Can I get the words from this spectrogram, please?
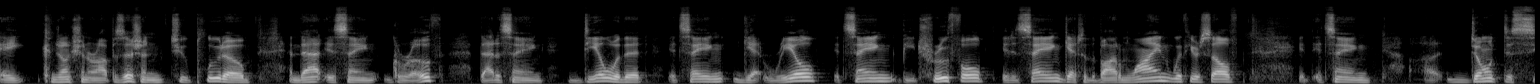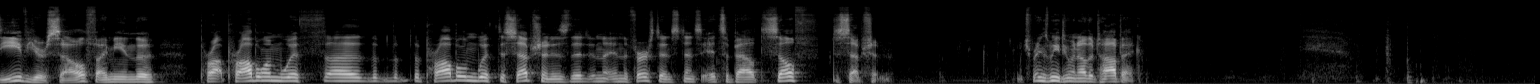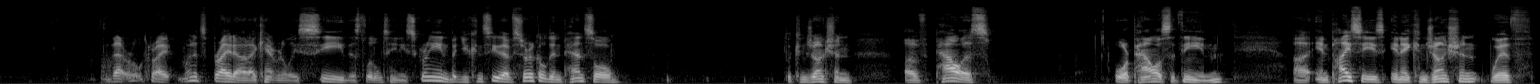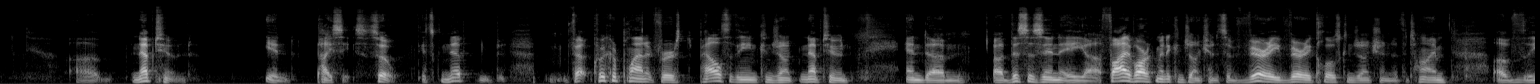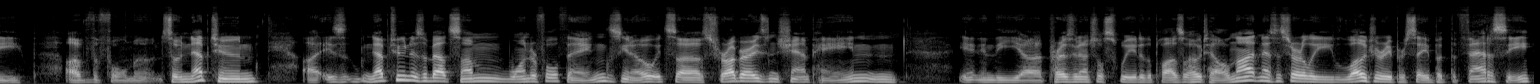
a conjunction or opposition to Pluto, and that is saying growth. That is saying deal with it. It's saying get real. It's saying be truthful. It is saying get to the bottom line with yourself. It, it's saying uh, don't deceive yourself. I mean the pro- problem with uh, the, the, the problem with deception is that in the in the first instance it's about self deception. Which brings me to another topic. that look right? When it's bright out, I can't really see this little teeny screen, but you can see that I've circled in pencil the conjunction of Pallas or Pallas Athene uh, in Pisces in a conjunction with uh, Neptune in Pisces. So it's Nep- quicker planet first, Pallas Athene conjunct Neptune, and um, uh, this is in a uh, five arc minute conjunction. It's a very, very close conjunction at the time of the of the full moon. So Neptune uh, is Neptune is about some wonderful things. You know, it's uh, strawberries and champagne in, in the uh, presidential suite of the Plaza Hotel. Not necessarily luxury per se, but the fantasy,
